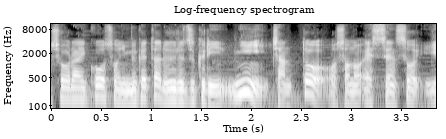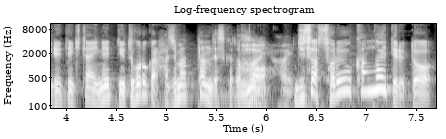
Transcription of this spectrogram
将来構想に向けたルール作りにちゃんとそのエッセンスを入れていきたいねっていうところから始まったんですけども、はいはい、実はそれを考えてると、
